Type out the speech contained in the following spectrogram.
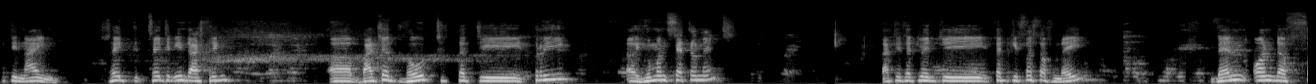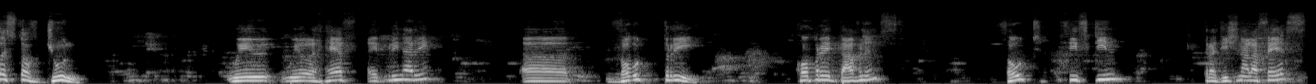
39, trade, trade industry, uh, budget vote 33, uh, human settlement. That is the 20, 31st of May. Then on the 1st of June, we will have a plenary uh, vote three, corporate governance. Vote 15, traditional affairs.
